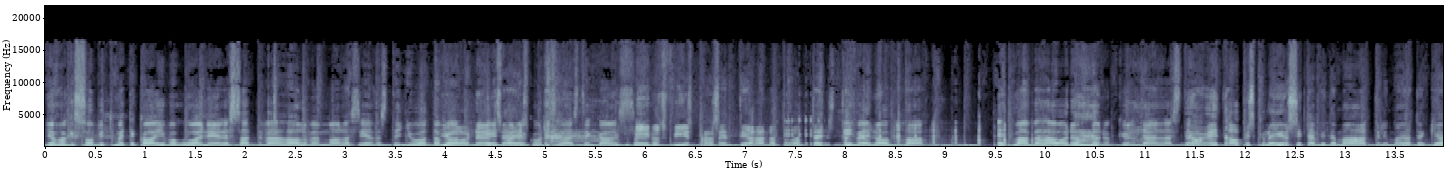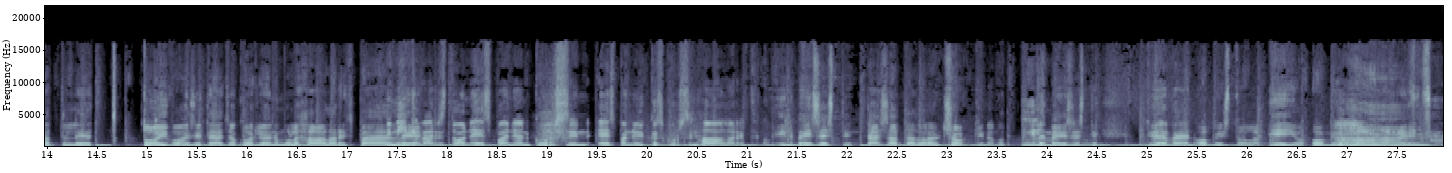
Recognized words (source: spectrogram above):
johonkin sovittu, että kaivohuoneelle saatte vähän halvemmalla sieltä sitten juotavaa Joo, Espanjan es- kurssilaisten kanssa. Miinus 5 prosenttia Hanna-tuotteista. Nimenomaan. Et mä oon vähän odottanut kyllä tällaista. Joo, ei tämä opiskelu ei ole sitä, mitä mä ajattelin. Mä jotenkin ajattelin, että toivoin sitä, että joku olisi lyönyt mulle haalarit päälle. Niin minkä väriset on Espanjan kurssin, Espanjan ykköskurssin haalarit? Ilmeisesti, tämä saattaa tulla nyt shokkina, mutta ilmeisesti työväen opistolla ei ole omia haalareita.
